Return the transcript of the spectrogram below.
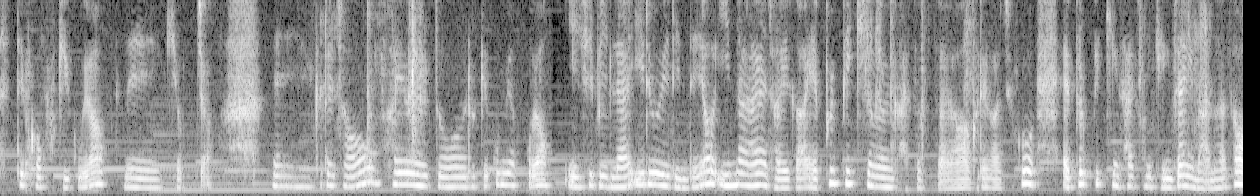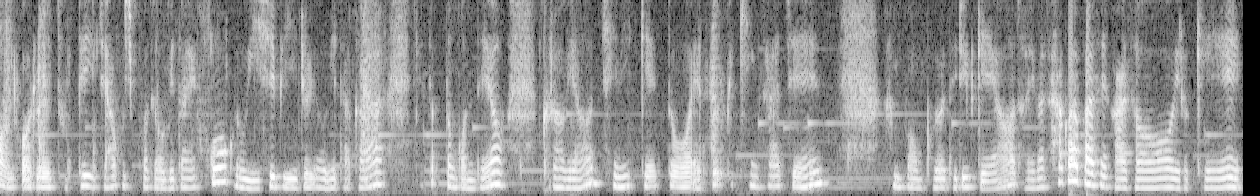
스티커북이고요. 네, 귀엽죠? 네, 그래서 화요일도 이렇게 꾸몄고요. 20일 날 일요일인데요. 이날 저희가 애플 피킹을 갔었어요. 그래가지고 애플 피킹 사진이 굉장히 많아서 이거를 두 페이지 하고 싶어서 여기다 했고 그리고 22일을 여기다가 했었던 건데요. 그러면 재밌게 또 애플 피킹 사진 한번 보여드릴게요. 저희가 사과밭 에 가서 이렇게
